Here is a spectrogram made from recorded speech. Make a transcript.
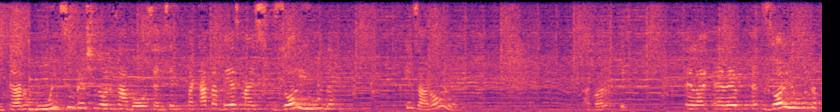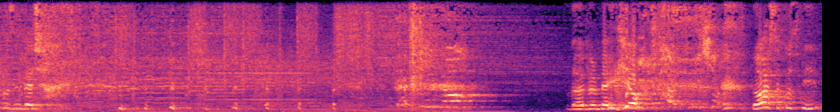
Entraram muitos investidores na bolsa, a receita está cada vez mais zoiuda. Fiquei zarolha? Agora fiquei. Ela, ela é zoiuda para os investidores. Vai pro eu. Nossa, cuspi.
